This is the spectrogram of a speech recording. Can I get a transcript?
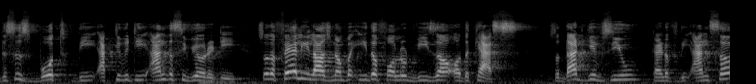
this is both the activity and the severity. So the fairly large number either followed VISA or the CAS. So that gives you kind of the answer.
